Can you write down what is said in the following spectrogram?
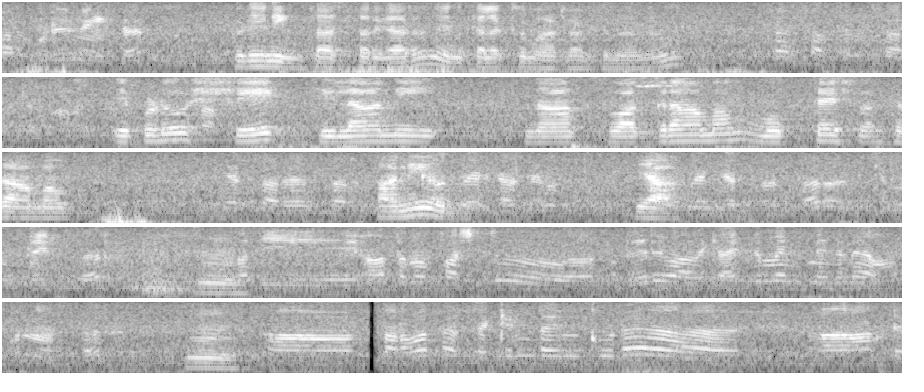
good evening sir. Good evening తాస్తర్ గారు. నేను కలెక్టర్ మాట్లాడుతున్నాను. ఇప్పుడు షేక్ జిలానీ నా స్వగ్రామం ముక్తేశ్వర్ గ్రామం. అని చేశారు. యా. మ్మ్. అది అతను ఫస్ట్ వేరే వాళ్ళకి అగ్రిమెంట్ మీదనే అమ్ముకున్నాడు సార్. ఆ, తర్వాత సెకండ్ టైం కూడా అంటే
